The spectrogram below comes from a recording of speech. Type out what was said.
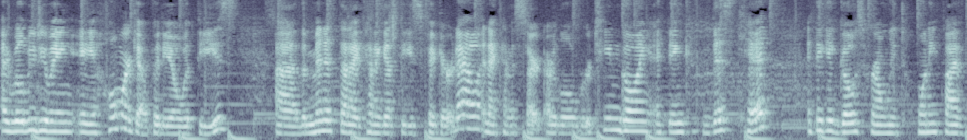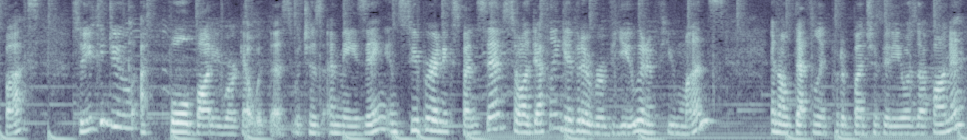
I will be doing a home workout video with these. Uh, the minute that I kind of get these figured out and I kind of start our little routine going, I think this kit, I think it goes for only 25 bucks. So you can do a full body workout with this, which is amazing and super inexpensive. So I'll definitely give it a review in a few months and I'll definitely put a bunch of videos up on it.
